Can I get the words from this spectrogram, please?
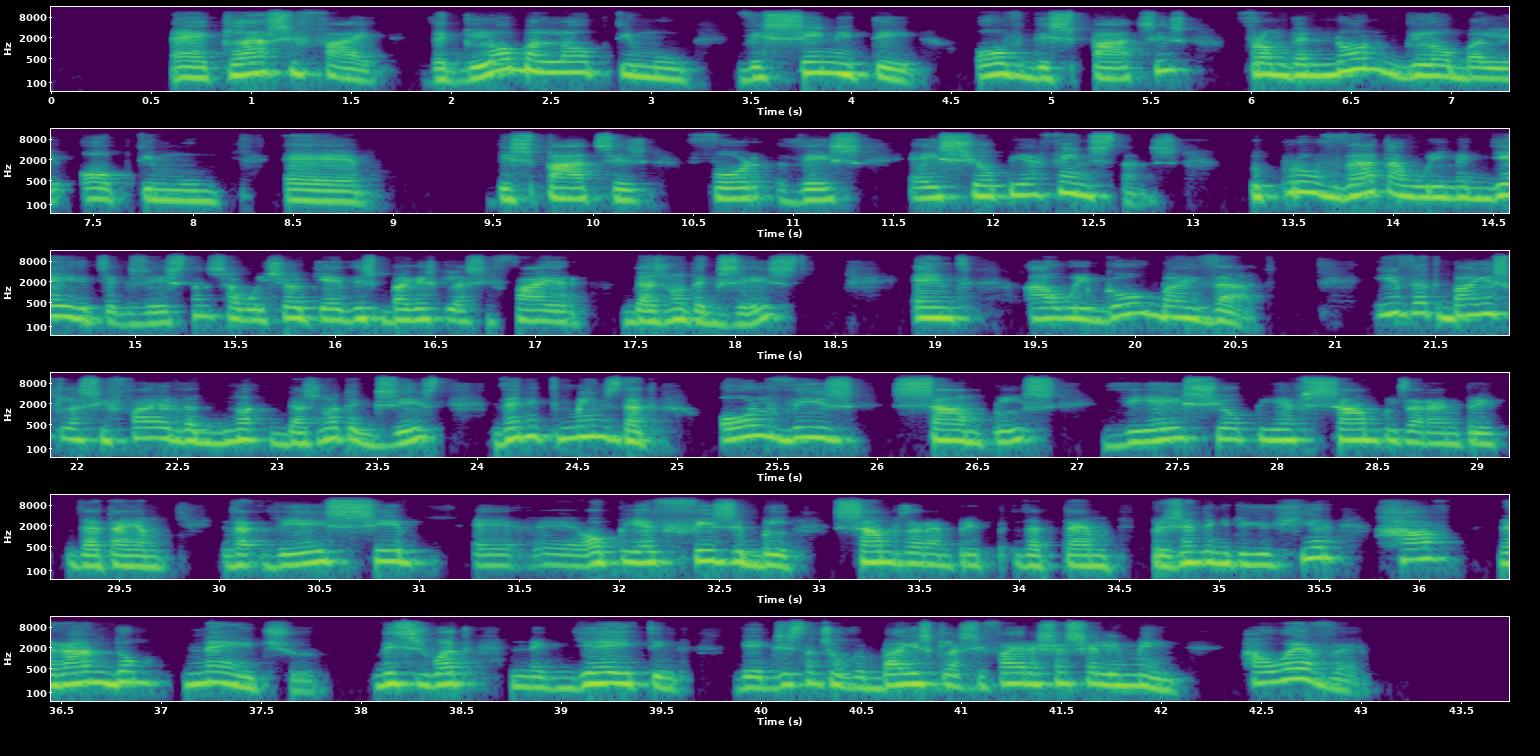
uh, classify the global optimum vicinity of dispatches from the non-globally optimum uh, dispatches for this ACOPF instance. To prove that, I will negate its existence. I will say, okay, this Bayes classifier does not exist, and I will go by that. If that Bayes classifier that not, does not exist, then it means that all these samples, the ACOPF samples that I'm that I am that the AC uh, uh, OPF feasible samples that I'm that I'm presenting to you here have random nature. This is what negating the existence of a Bayes classifier essentially mean. However,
